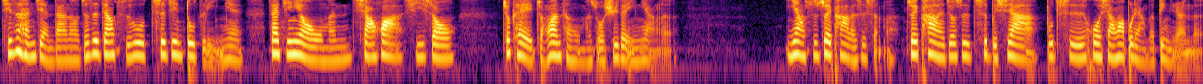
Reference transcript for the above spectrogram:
其实很简单哦，就是将食物吃进肚子里面，再经由我们消化吸收，就可以转换成我们所需的营养了。营养师最怕的是什么？最怕的就是吃不下、不吃或消化不良的病人了。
